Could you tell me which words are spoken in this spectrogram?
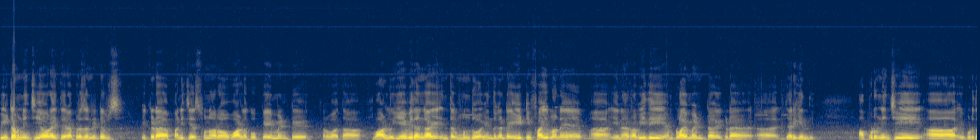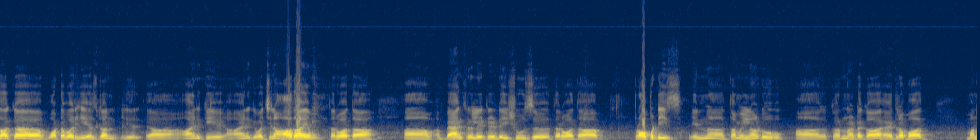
పీఠం నుంచి ఎవరైతే రిప్రజెంటేటివ్స్ ఇక్కడ పనిచేస్తున్నారో వాళ్ళకు పేమెంట్ తర్వాత వాళ్ళు ఏ విధంగా ఇంతకు ముందు ఎందుకంటే ఎయిటీ ఫైవ్లోనే ఈయన రవిది ఎంప్లాయ్మెంట్ ఇక్కడ జరిగింది. అప్పుడు నుంచి ఇప్పుడు దాకా వాట్ ఎవర్ హీ హెస్ డన్ ఆయనకి ఆయనకి వచ్చిన ఆదాయం తర్వాత బ్యాంక్ రిలేటెడ్ ఇష్యూస్ తర్వాత ప్రాపర్టీస్ ఇన్ తమిళనాడు కర్ణాటక హైదరాబాద్ మన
